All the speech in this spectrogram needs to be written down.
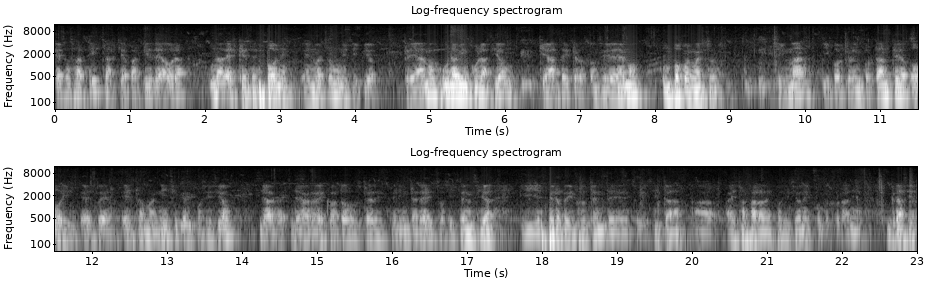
esos artistas que a partir de ahora, una vez que se exponen en nuestro municipio, creamos una vinculación que hace que los consideremos un poco nuestros. Sin más, y porque lo importante hoy es ver esta magnífica exposición, le, agra- le agradezco a todos ustedes el interés y su asistencia y espero que disfruten de su visita a, a esta sala de exposiciones contemporáneas. Gracias.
